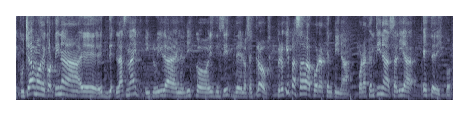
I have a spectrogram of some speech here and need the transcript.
Escuchamos de cortina eh, Last Night, incluida en el disco Is This It de los Strokes. Pero ¿qué pasaba por Argentina? Por Argentina salía este disco.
